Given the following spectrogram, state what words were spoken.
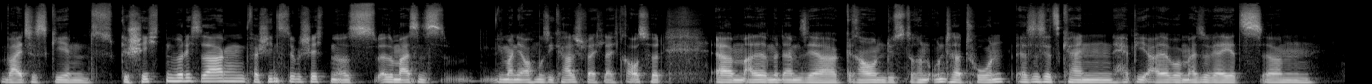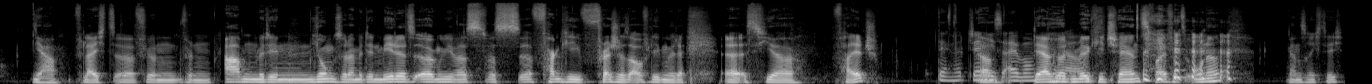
weitestgehend Geschichten, würde ich sagen. Verschiedenste Geschichten aus, also meistens, wie man ja auch musikalisch vielleicht leicht raushört, ähm, alle mit einem sehr grauen, düsteren Unterton. Es ist jetzt kein Happy-Album, also wer jetzt ähm, ja, vielleicht äh, für einen für einen Abend mit den Jungs oder mit den Mädels irgendwie was, was äh, funky, freshes auflegen würde, äh, ist hier falsch. Der hört Jennys Ähm, Album. Der hört Genau. Milky Chance, zweifelsohne. Ganz richtig.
